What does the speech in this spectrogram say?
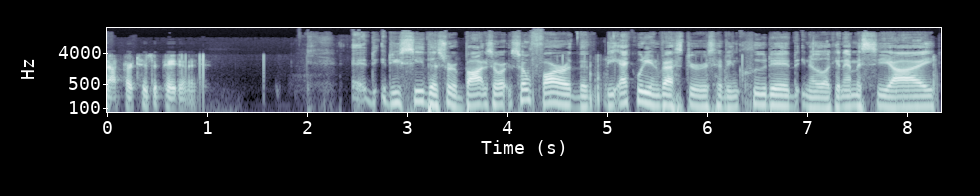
not participate in it. Uh, do you see the sort of bond? So, so far, the, the equity investors have included, you know, like an MSCI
